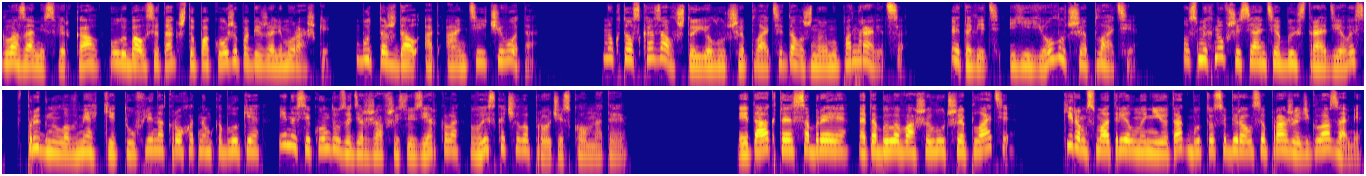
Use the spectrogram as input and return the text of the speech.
Глазами сверкал, улыбался так, что по коже побежали мурашки, будто ждал от Антии чего-то. Но кто сказал, что ее лучшее платье должно ему понравиться? Это ведь ее лучшее платье. Усмехнувшись, Антия быстро оделась, впрыгнула в мягкие туфли на крохотном каблуке и, на секунду задержавшись у зеркала, выскочила прочь из комнаты. «Итак, Тесса Брея, это было ваше лучшее платье?» Киром смотрел на нее так, будто собирался прожечь глазами,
